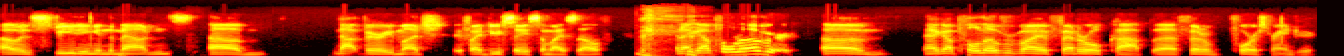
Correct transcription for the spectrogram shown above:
I was speeding in the mountains. Um, not very much, if I do say so myself. And I got pulled over. Um, I got pulled over by a federal cop, a federal forest ranger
